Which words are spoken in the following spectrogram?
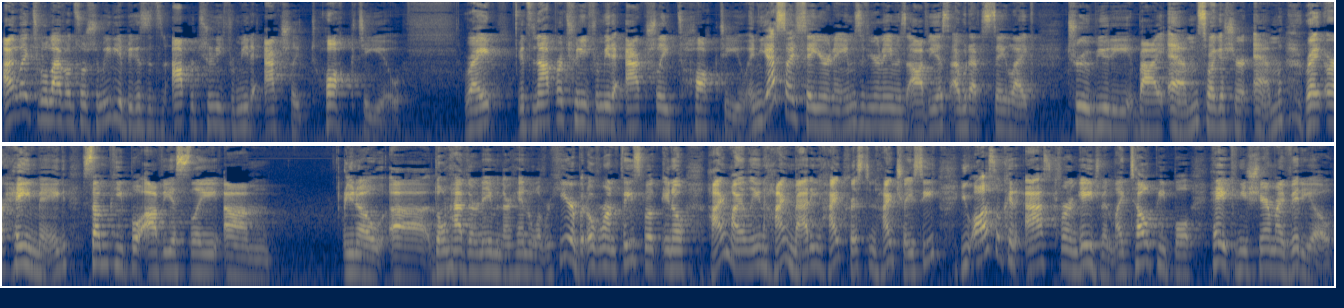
I like to go live on social media because it's an opportunity for me to actually talk to you right? It's an opportunity for me to actually talk to you. And yes, I say your names. If your name is obvious, I would have to say like True Beauty by M. So I guess you're M, right? Or Hey Meg. Some people obviously, um, you know, uh, don't have their name and their handle over here, but over on Facebook, you know, hi Mylene, hi Maddie, hi Kristen, hi Tracy. You also can ask for engagement, like tell people, hey, can you share my video?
